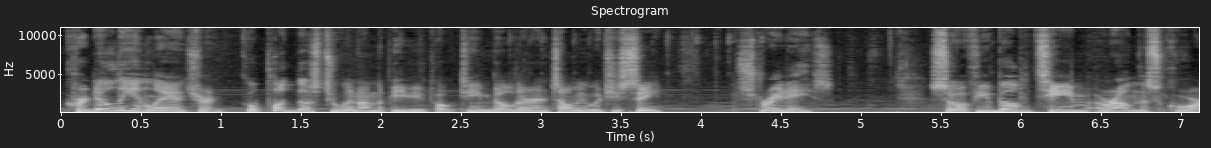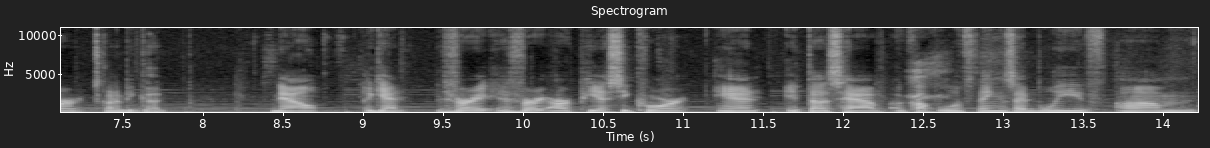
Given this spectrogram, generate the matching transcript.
Credillion Lanturn, go plug those two in on the PvPoke team builder and tell me what you see. Straight A's. So if you build a team around this core, it's going to be good. Now, again, it's very it's very RPSy core, and it does have a couple of things I believe um,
